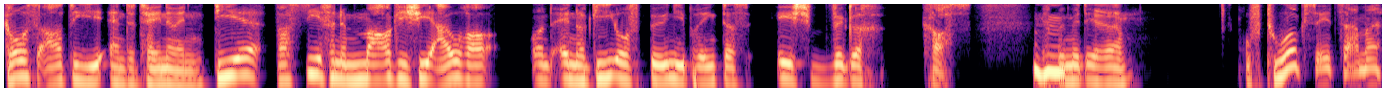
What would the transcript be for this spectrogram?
großartige Entertainerin. Die, was die für eine magische Aura und Energie auf die Bühne bringt, das ist wirklich krass. Ich bin Mhm. mit ihr auf Tour gesehen zusammen.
